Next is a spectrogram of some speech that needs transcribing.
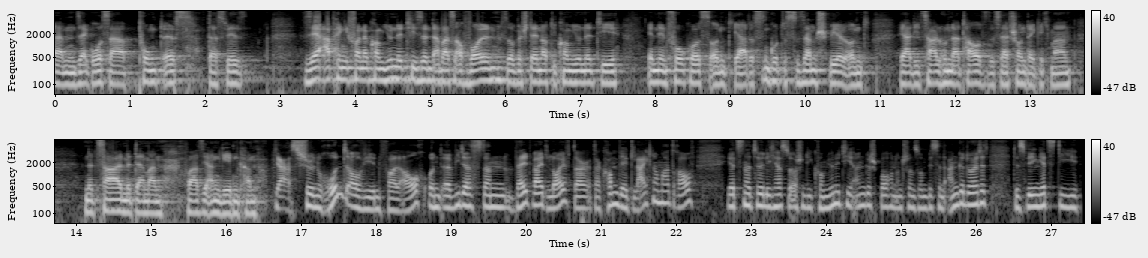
ähm, ein sehr großer Punkt ist, dass wir sehr abhängig von der Community sind, aber es auch wollen. So, wir stellen auch die Community in den Fokus und ja, das ist ein gutes Zusammenspiel und ja, die Zahl 100.000 ist ja schon, denke ich mal, ein eine Zahl, mit der man quasi angeben kann. Ja, ist schön rund auf jeden Fall auch. Und äh, wie das dann weltweit läuft, da, da kommen wir gleich nochmal drauf. Jetzt natürlich hast du auch schon die Community angesprochen und schon so ein bisschen angedeutet. Deswegen jetzt die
